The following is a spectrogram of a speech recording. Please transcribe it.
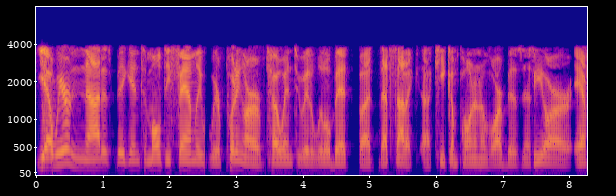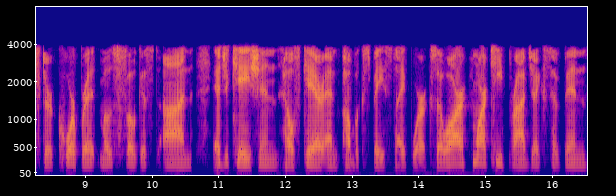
Yeah, we're not as big into multifamily. We're putting our toe into it a little bit, but that's not a, a key component of our business. We are after corporate, most focused on education, healthcare, and public space type work. So our marquee projects have been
